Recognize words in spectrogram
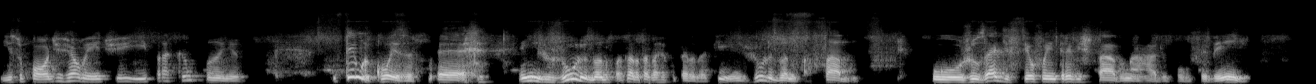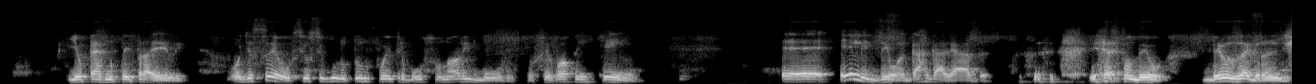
Isso pode realmente ir para a campanha. Tem uma coisa, é, em julho do ano passado, eu estava recuperando aqui, em julho do ano passado, o José Disseu foi entrevistado na Rádio Povo CBN e eu perguntei para ele, ô Disseu, se o segundo turno for entre Bolsonaro e Moro, você vota em quem? É, ele deu uma gargalhada e respondeu, Deus é grande,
